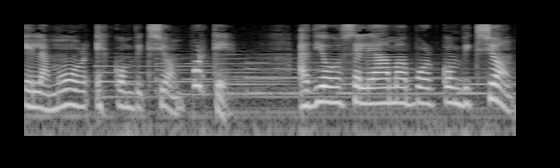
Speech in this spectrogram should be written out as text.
El amor es convicción. ¿Por qué? A Dios se le ama por convicción.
